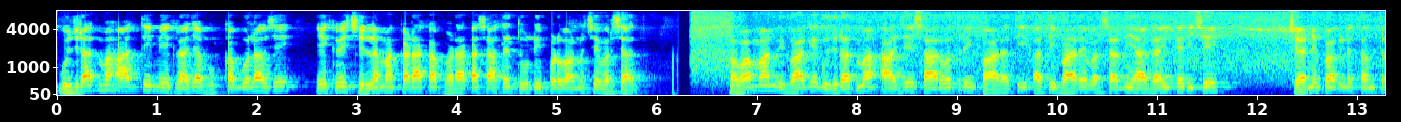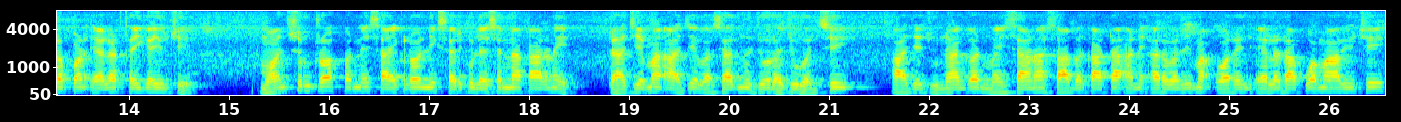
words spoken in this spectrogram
ગુજરાતમાં આજથી મેઘરાજા ભૂક્કા બોલાવશે. એકવીસ જિલ્લામાં કડાકા, ભડાકા સાથે તૂટી પડવાનો છે વરસાદ. હવામાન વિભાગે ગુજરાતમાં આજે સાર્વત્રિક ભારેથી અતિભારે વરસાદની આગાહી કરી છે, જેને પગલે તંત્ર પણ એલર્ટ થઈ ગયું છે. મોન્સૂન ટ્રોફ અને સાયક્લોનિક સર્ક્યુલેશનના કારણે રાજ્યમાં આજે વરસાદનું જોર હજુ વધશે. આજે જૂનાગઢ, મહેસાણા, સાબરકાંઠા અને અરવલ્લીમાં ઓરેન્જ એલર્ટ આપવામાં આવ્યું છે.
